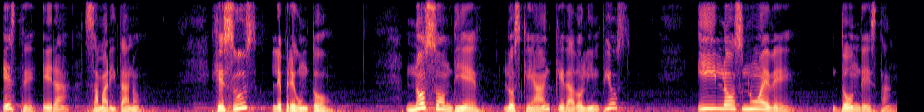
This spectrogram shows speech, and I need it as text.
Este era samaritano. Jesús le preguntó, ¿no son diez los que han quedado limpios? ¿Y los nueve dónde están?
